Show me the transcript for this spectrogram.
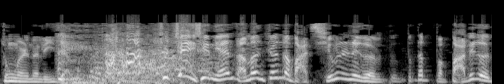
中国人的理解了。是这些年咱们真的把情人这个，把把把这个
